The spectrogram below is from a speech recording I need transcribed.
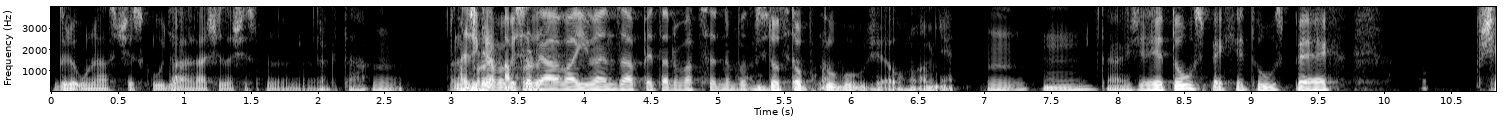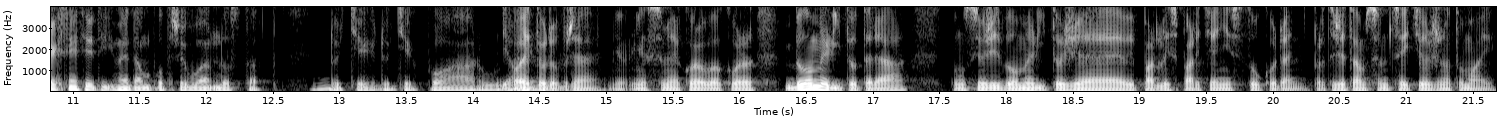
Kdo u nás v Česku udělá hráče za 6 milionů eur? Tak tak. A neříkám, a aby se to... prodávají ven za 25 nebo 30. Do top klubů, že jo, hlavně. Hmm. Hmm, takže je to úspěch, je to úspěch. Všechny ty týmy tam potřebujeme dostat do těch, do těch pohárů. Jo, je to dobře. Mě, mě jsem jako velkou. Bylo mi líto teda, to musím říct, bylo mi líto, že vypadli Spartěni s tou Kodaní, protože tam jsem cítil, že na to mají.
